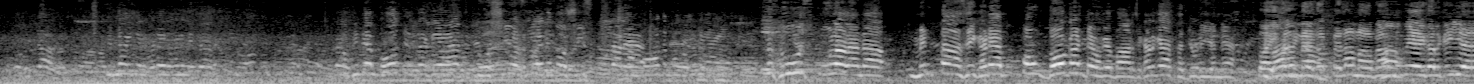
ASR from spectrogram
ਕਿੰਨਾ ਚਿਰ ਖੜੇ ਰਹਿਣਗੇ ਯਾਰ ਅਸੀਂ ਤਾਂ ਬਹੁਤ ਚਿਰ ਲੱਗੇ ਆ ਦੋਸ਼ੀ ਅਸੀਂ ਆ ਕਿ ਦੋਸ਼ੀ ਸਕੂਲ ਵਾਲੇ ਆ। ਬਹੁਤ ਕਸੂਰ ਸਕੂਲ ਵਾਲਿਆਂ ਦਾ। ਮਿੰਟਾਂ ਅਸੀਂ ਖੜੇ ਆ 2 ਘੰਟੇ ਹੋ ਗਏ ਬਾਹਰ 'ਚ ਖੜ ਕੇ ਹੱਥ ਜੁੜੀ ਜੰਨੇ ਆ। ਭਾਈ ਸਾਹਿਬ ਮੈਂ ਤਾਂ ਪਹਿਲਾਂ ਮਾਂ-ਬਾਪ ਨੂੰ ਵੀ ਇਹ ਗੱਲ ਕਹੀ ਹੈ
